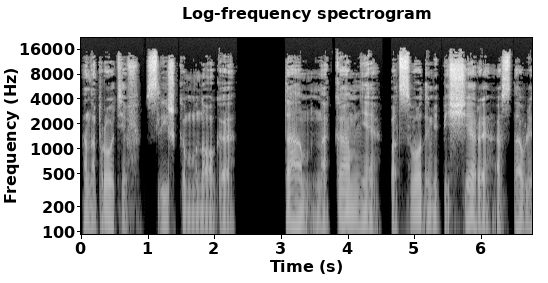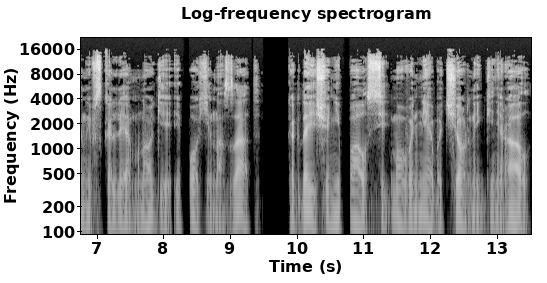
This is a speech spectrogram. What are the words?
а напротив, слишком много. Там, на камне, под сводами пещеры, оставленной в скале многие эпохи назад, когда еще не пал с седьмого неба черный генерал,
